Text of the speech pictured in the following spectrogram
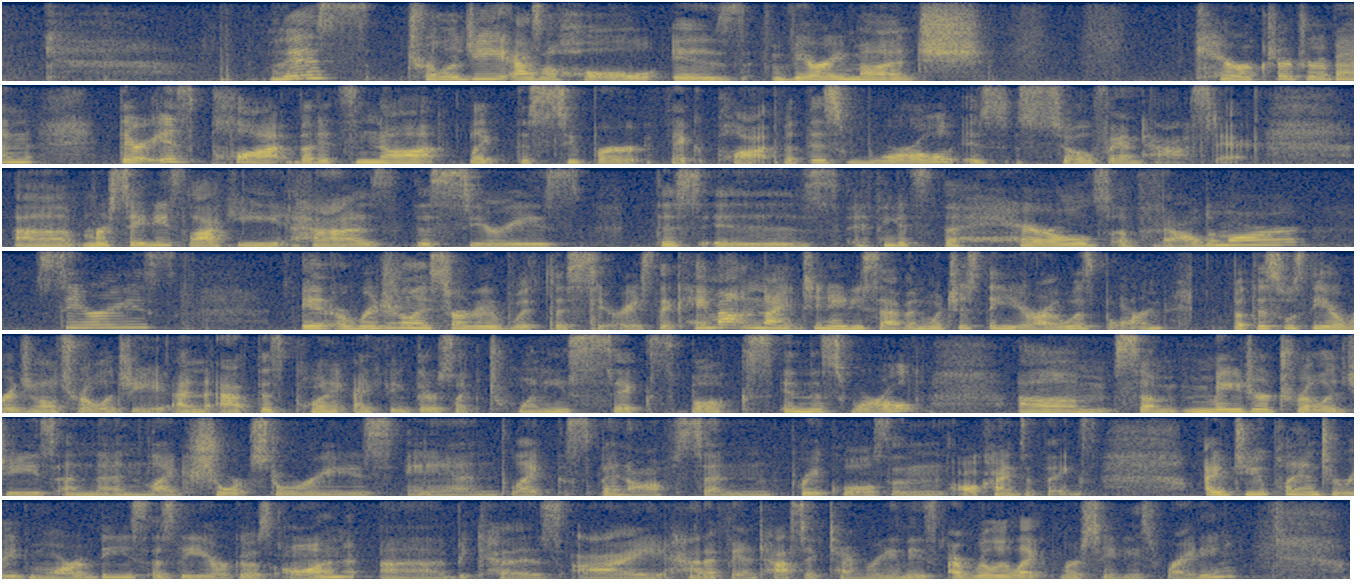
This trilogy as a whole is very much character driven. There is plot, but it's not like the super thick plot, but this world is so fantastic. Uh, Mercedes Lackey has this series. This is, I think it's the Heralds of Valdemar series. It originally started with this series that came out in 1987, which is the year I was born, but this was the original trilogy. And at this point, I think there's like 26 books in this world. Um, some major trilogies and then like short stories and like spin-offs and prequels and all kinds of things. I do plan to read more of these as the year goes on uh, because I had a fantastic time reading these. I really like Mercedes writing.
